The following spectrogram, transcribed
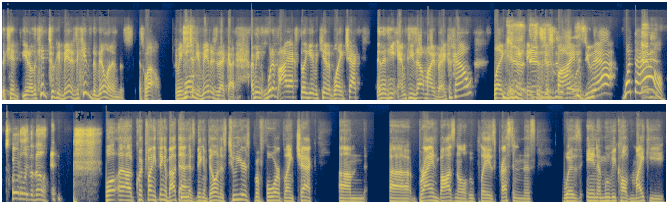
The kid, you know, the kid took advantage. The kid's the villain in this as well. I mean, he Well- took advantage of that guy. I mean, what if I accidentally gave a kid a blank check and then he empties out my bank account? Like, and he thinks and it's just fine to do that? What the And hell? Totally the villain. Well, uh, a quick funny thing about that Mm-hmm. as being a villain is two years before Blank Check, um, uh, Brian Bonsall, who plays Preston in this, was in a movie called Mikey.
